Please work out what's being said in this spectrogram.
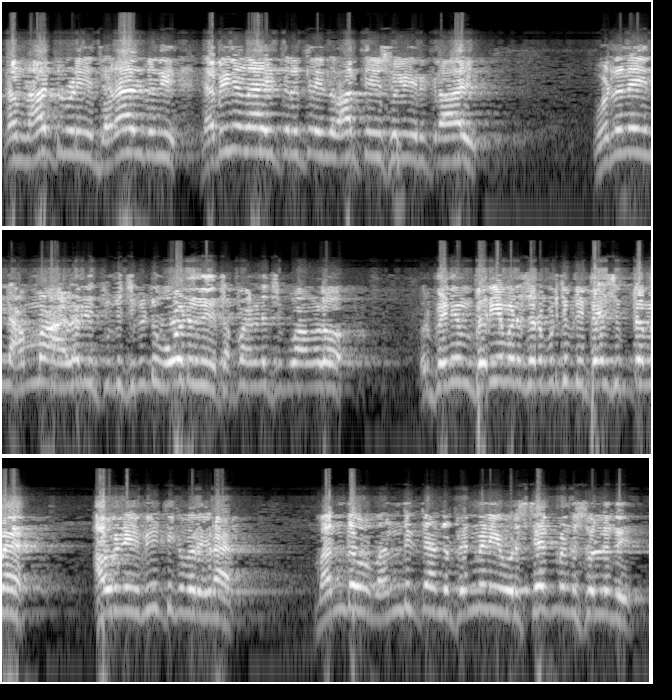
நம் நாட்டினுடைய ஜனாதிபதி நபிகள் நாயகத்திடத்தில் இந்த வார்த்தையை சொல்லி இருக்கிறாய் உடனே இந்த அம்மா அலறி துடிச்சுக்கிட்டு ஓடுது. தப்பா நினைச்சுக்குவாங்களோ? ஒரு பெரிய பெரிய மனுஷரை பிடிச்சி இப்படி பேசிவிட்டோமே. அவருடைய வீட்டுக்கு வருகிறார். வந்த வந்துட்டு அந்த பெண்மணி ஒரு ஸ்டேட்மெண்ட் சொல்லுது.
